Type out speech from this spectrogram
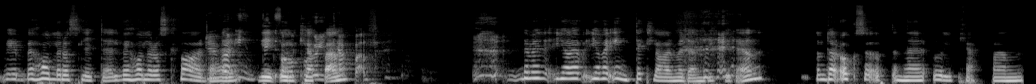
vi behåller oss lite, eller vi håller oss kvar Du där var inte kvar på ullkappan. Nej, men jag, jag var inte klar med den riktigt än. De tar också upp den här ullkappan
